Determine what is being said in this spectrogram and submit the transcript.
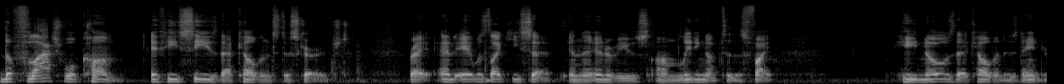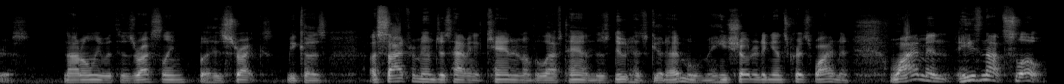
the flash will come if he sees that Kelvin's discouraged, right? And it was like he said in the interviews um, leading up to this fight. He knows that Kelvin is dangerous, not only with his wrestling but his strikes. Because aside from him just having a cannon of the left hand, this dude has good head movement. He showed it against Chris Weidman. Weidman, he's not slow,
